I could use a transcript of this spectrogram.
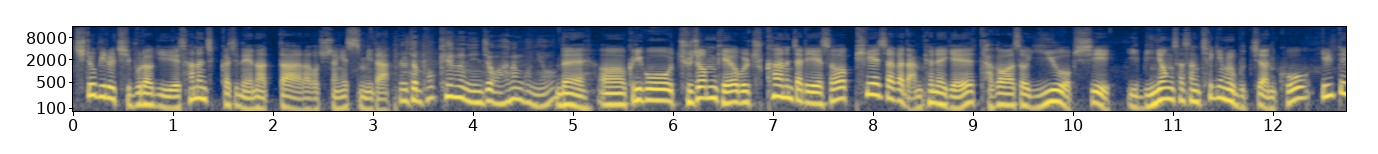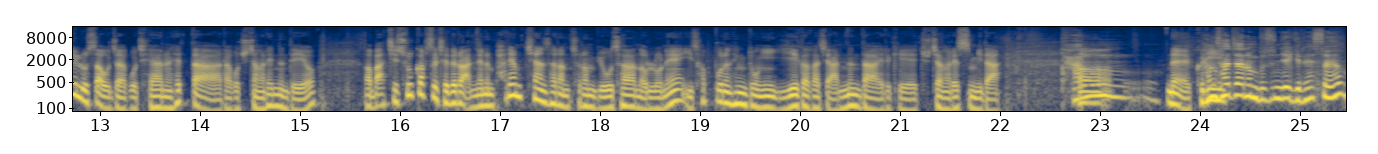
치료비를 지불하기 위해 사는 집까지 내놨다라고 주장했습니다. 일단 폭행은 인정하는군요. 네. 어 그리고 주점 개업을 축하하는 자리에서 피해자가 남편에게 다가와서 이유 없이 이 민영사상 책임을 묻지 않고 1대1로 싸우자고 제안을 했다라고 주장을 했는데요. 어, 마치 술값을 제대로 안 내는 파렴치한 사람처럼 묘사한 언론의 이 섣부른 행동이 이해가 가지 않는다 이렇게 주장을 했습니다. 당, 어, 네, 당사자는 무슨 얘기를 했어요?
